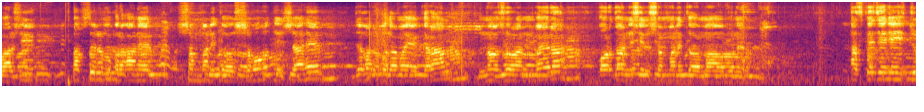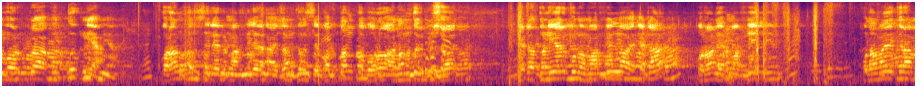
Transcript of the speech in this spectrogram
বার্ষিক সম্মানিত সভাপতি সাহেব ওলামায়ে কেরাম সম্মানিত আজকে যে এই যুবকরা উদ্যোগ নিয়ে কোরআন তাফসিরের মাহফিলের আয়োজন করেছে, অত্যন্ত বড় আনন্দের বিষয়। এটা দুনিয়ার কোনো মাহফিল নয়, এটা কোরআনের মাহফিল। ওলামায়ে কেরাম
